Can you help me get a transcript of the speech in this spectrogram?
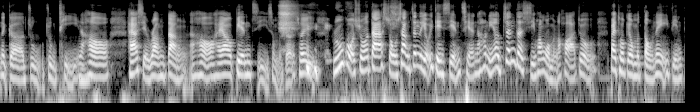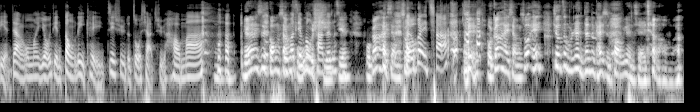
那个主主题，然后还要写 round down，然后还要编辑什么的。所以如果说大家手上真的有一点闲钱，然后你又真的喜欢我们的话，就拜托给我们抖那一点点，这样我们有一点动力可以继续的做下去，好吗？原来是工商服务时间，我刚刚还想很说，会查。对我刚刚还想说，哎，就这么认真的开始抱怨起来，这样好吗？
